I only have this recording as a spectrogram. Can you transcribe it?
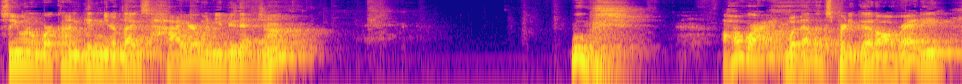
So you want to work on getting your legs higher when you do that jump? Whoosh. All right. Well, that looks pretty good already.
